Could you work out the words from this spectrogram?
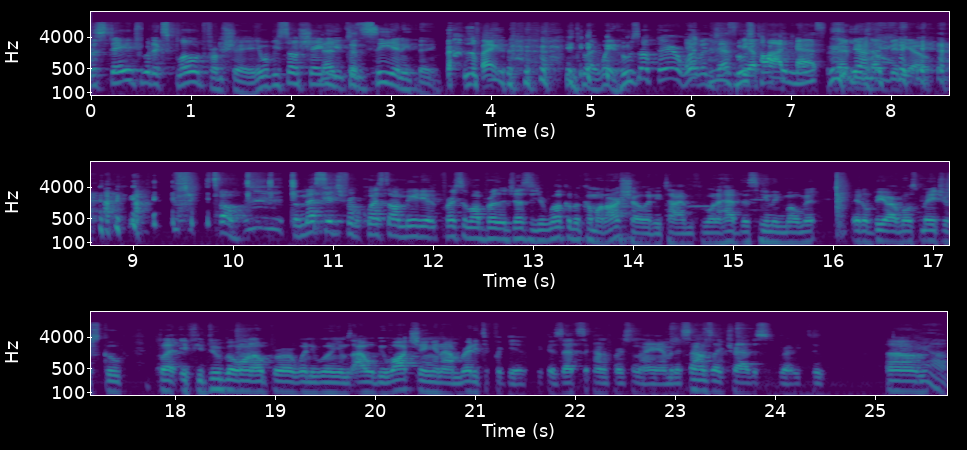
The stage would explode from shade. It would be so shady That you couldn't just- see anything. right. You'd be like, wait, who's up there? What? It would just Who's be a talking now?" podcast. There'd be no video. so, the message from Quest on Media. First of all, brother Jesse, you're welcome to come on our show anytime if you want to have this healing moment. It'll be our most major scoop. But if you do go on Oprah or Wendy Williams, I will be watching and I'm ready to forgive because that's the kind of person I am, and it sounds like Travis is ready too. Um, Yeah.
